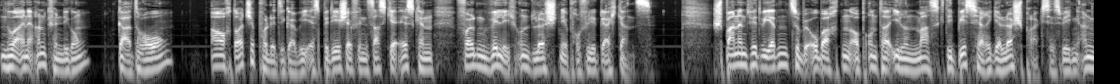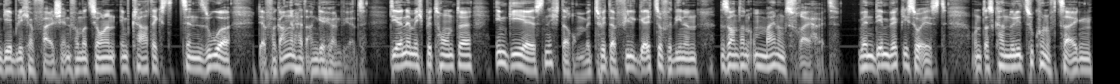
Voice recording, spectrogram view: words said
Nur eine Ankündigung? Gar Drohung? Auch deutsche Politiker wie SPD-Chefin Saskia Esken folgen willig und löschten ihr Profil gleich ganz. Spannend wird werden zu beobachten, ob unter Elon Musk die bisherige Löschpraxis wegen angeblicher falscher Informationen im Klartext Zensur der Vergangenheit angehören wird. Die er nämlich betonte, ihm gehe es nicht darum, mit Twitter viel Geld zu verdienen, sondern um Meinungsfreiheit. Wenn dem wirklich so ist, und das kann nur die Zukunft zeigen,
